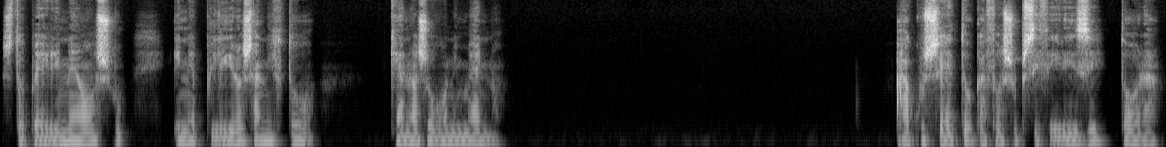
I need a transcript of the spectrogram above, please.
στο περίνεό σου είναι πλήρως ανοιχτό και αναζωογονημένο. Άκουσέ το καθώς σου ψιθυρίζει τώρα.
